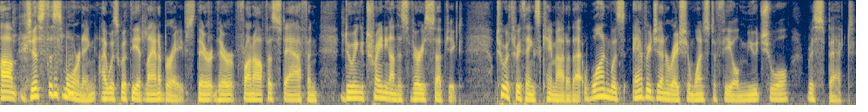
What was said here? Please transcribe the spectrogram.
Um, just this morning, I was with the Atlanta Braves, their, their front office staff, and doing a training on this very subject. Two or three things came out of that. One was every generation wants to feel mutual respect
